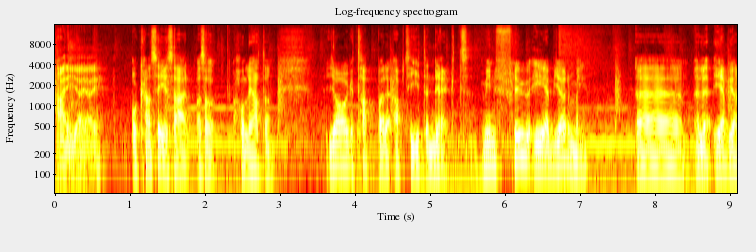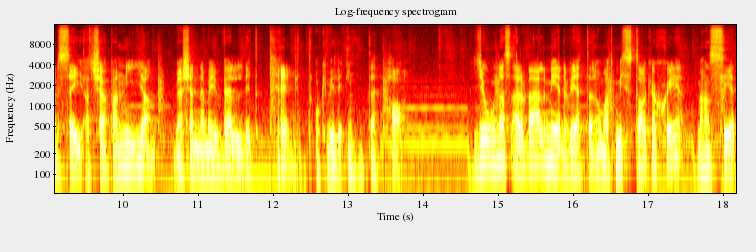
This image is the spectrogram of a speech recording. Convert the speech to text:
Aj, aj, aj. Och han säger så här, alltså håll i hatten. Jag tappade aptiten direkt. Min fru erbjöd mig, eh, eller erbjöd sig att köpa nya. Men jag kände mig väldigt kränkt och ville inte ha. Jonas är väl medveten om att misstag kan ske, men han ser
